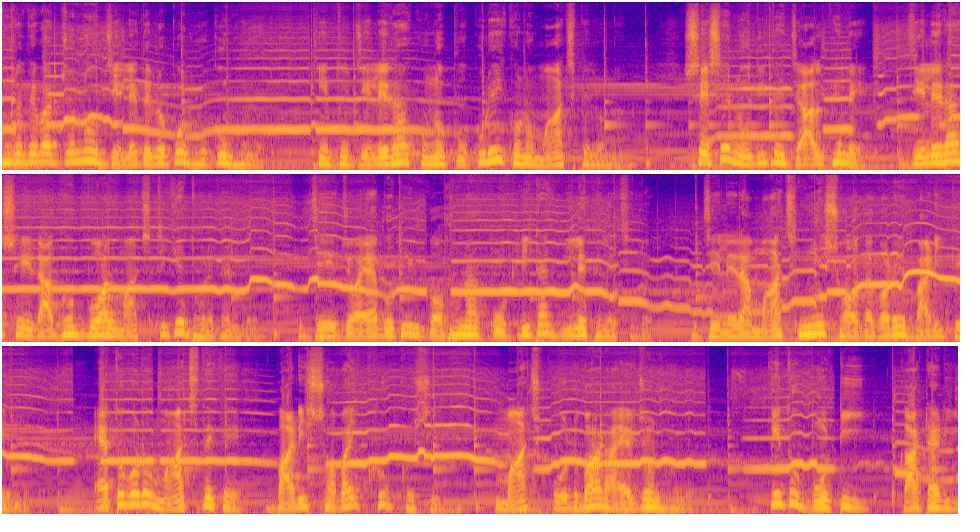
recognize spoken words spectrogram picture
ধরে দেওয়ার জন্য জেলেদের ওপর হুকুম হলো। কিন্তু জেলেরা কোনো পুকুরেই কোনো মাছ পেল না। শেষে নদীতে জাল ফেলে জেলেরা সেই রাঘব বোয়াল মাছটিকে ধরে ফেলল, যে জয়াবতীর গহনার পুঁটলিটা গিলে ফেলেছিল। জেলেরা মাছ নিয়ে সওদাগরের বাড়িতে এলো। এত বড় মাছ দেখে বাড়ির সবাই খুব খুশি। মাছ কোটবার আয়োজন হলো। কিন্তু বঁটি, কাটারি,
